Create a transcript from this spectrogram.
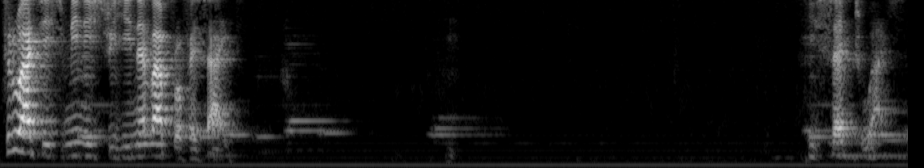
throughout his ministry, he never prophesied. He said to us,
